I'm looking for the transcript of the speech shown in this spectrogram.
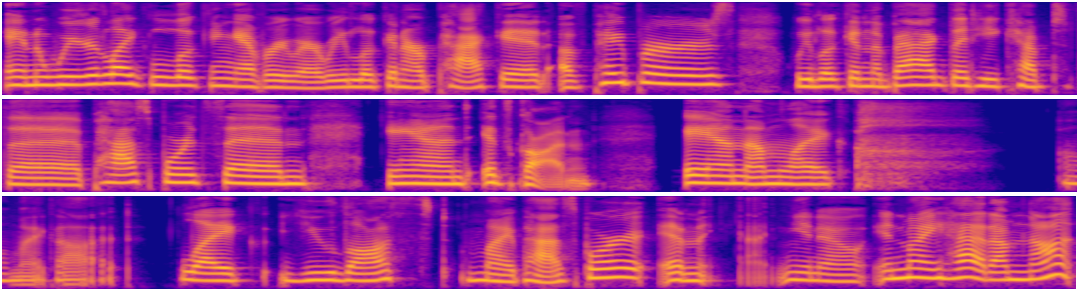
and we're like looking everywhere. We look in our packet of papers, we look in the bag that he kept the passports in, and it's gone. And I'm like, oh my God like you lost my passport and you know in my head i'm not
